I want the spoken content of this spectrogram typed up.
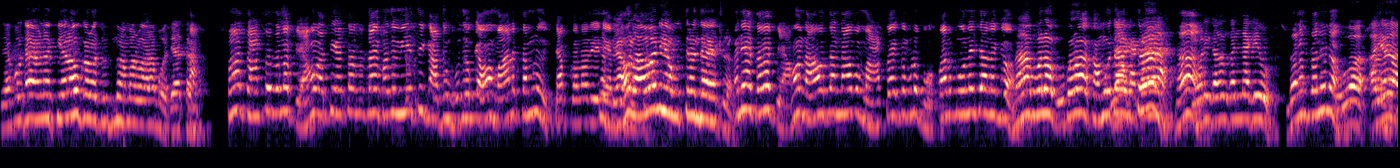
ટેબો થાય અને પેલા કરો દૂધનો અમારો વારા બોધ્યા તમે? પણ ત્યાં તો તમે પહેવો હતી હતા તો તમે બધું વેચી કાઢું ભૂલો કે હવે મારે તમને હિસાબ કરવાનો રહી ને. લાવવાની ઉત્તરાયણ થાય એટલે. અને તમે પહેવો ના આવો ના આવો માર તો એક આપણો ભોપાલ બોલે જા ને ના બોલો ભૂપરો કમુતા ઉત્તરાયણ? હા. પાણી ગરમ કરી નાખ્યું. ગરમ કર્યું ને? હોવે. આયો,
